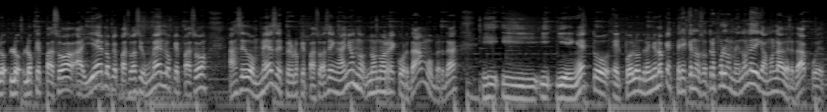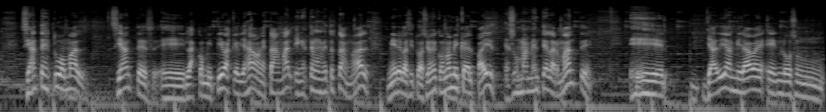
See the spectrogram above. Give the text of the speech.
lo, lo, lo que pasó ayer, lo que pasó hace un mes, lo que pasó hace dos meses, pero lo que pasó hace años no, no nos recordamos, ¿verdad? Y, y, y, y en esto el pueblo hondureño lo que espera es que nosotros por lo menos le digamos la verdad, pues si antes estuvo mal, si antes eh, las comitivas que viajaban estaban mal, en este momento están mal. Mire, la situación económica del país es sumamente alarmante. Eh, ya días miraba en los, um,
